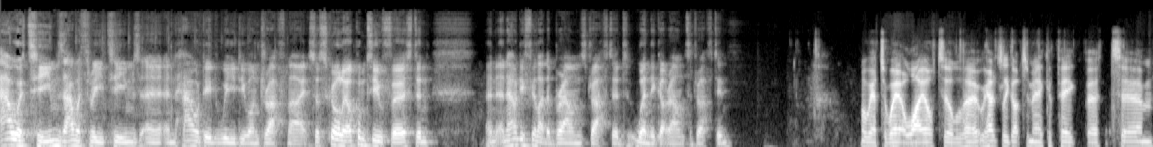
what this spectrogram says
our teams, our three teams, and, and how did we do on draft night? So, Scully, I'll come to you first, and, and and how do you feel like the Browns drafted when they got around to drafting? Well, we had to wait a while till uh, we actually got to make a pick, but um,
